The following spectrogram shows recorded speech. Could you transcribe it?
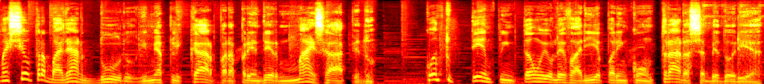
Mas se eu trabalhar duro e me aplicar para aprender mais rápido, quanto tempo então eu levaria para encontrar a sabedoria?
